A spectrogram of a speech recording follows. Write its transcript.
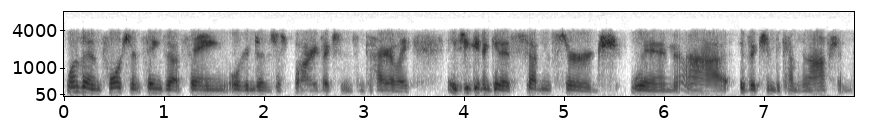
one of the unfortunate things about saying we're going to just bar evictions entirely is you're going to get a sudden surge when uh, eviction becomes an option.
